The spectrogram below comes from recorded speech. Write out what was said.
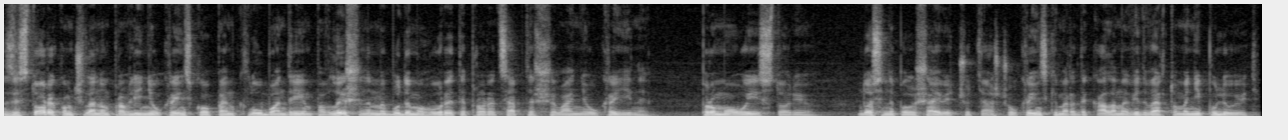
З істориком, членом правління українського пен-клубу Андрієм Павлишиним ми будемо говорити про рецепти зшивання України, про мову і історію. Досі не полишає відчуття, що українськими радикалами відверто маніпулюють.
